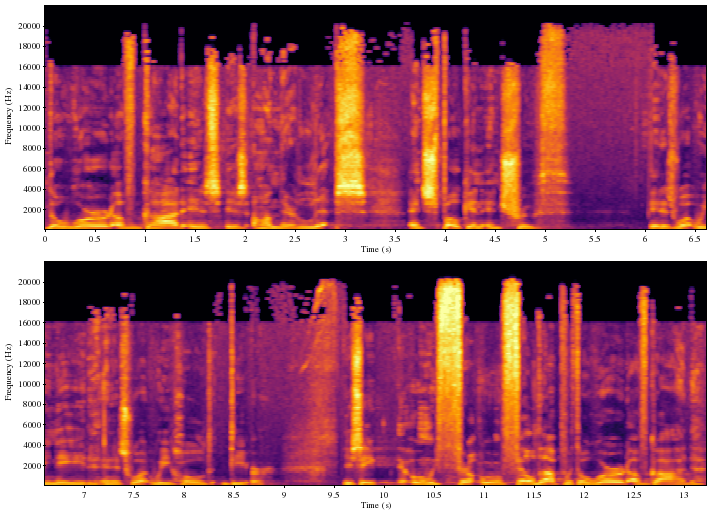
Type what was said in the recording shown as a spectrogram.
the Word of God is, is on their lips and spoken in truth. It is what we need, and it's what we hold dear. You see, when, we fill, when we're filled up with the Word of God,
